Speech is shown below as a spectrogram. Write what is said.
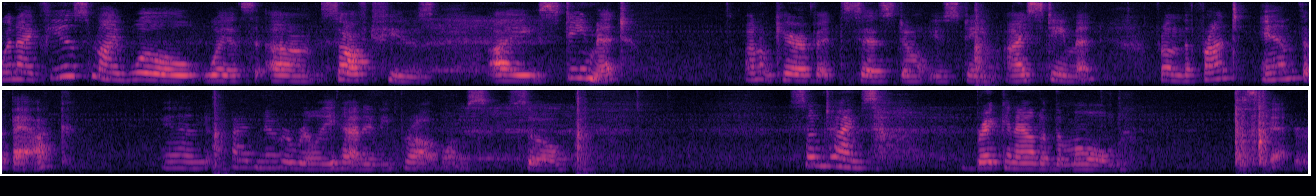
When I fuse my wool with um, soft fuse, I steam it. I don't care if it says don't use steam. I steam it from the front and the back. And I've never really had any problems. So sometimes breaking out of the mold is better.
